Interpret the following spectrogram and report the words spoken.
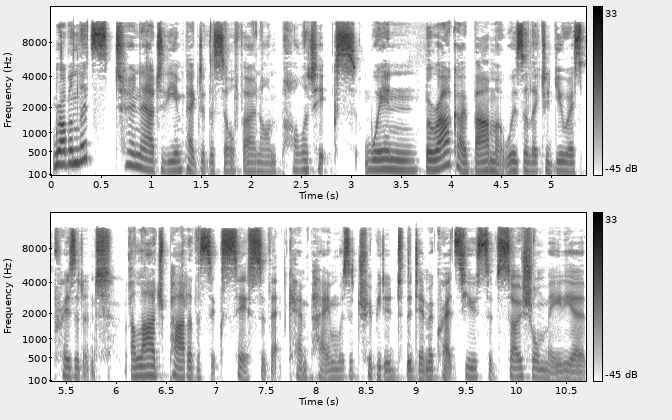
Robin, let's turn now to the impact of the cell phone on politics. When Barack Obama was elected US president, a large part of the success of that campaign was attributed to the Democrats' use of social media,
